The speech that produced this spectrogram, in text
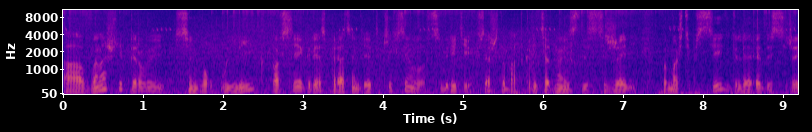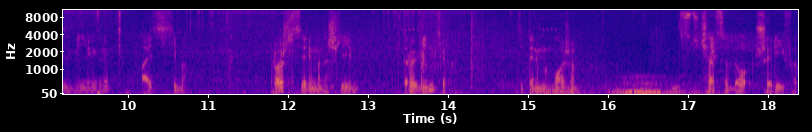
а вы нашли первый символ улик. По всей игре спрятаны 9 таких символов. Соберите их все, чтобы открыть одно из достижений. Вы можете посетить галерею достижений в меню игры. Спасибо. В прошлой серии мы нашли второй винтик. Теперь мы можем достучаться до шерифа.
